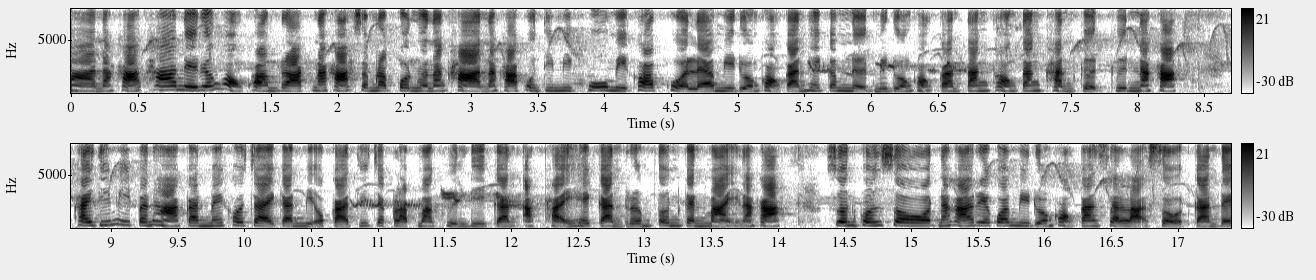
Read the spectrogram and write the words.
มานะคะ ถ้าในเรื่องของความรักนะคะสำหรับคนวันอังคารนะคะ คนที่มีคู่มีครอบครัวแล้วมีดวงของการให้กำเนิดมีดวงของการตั้งท้องตั้งครรภ์เกิดขึ้นนะคะ ใครที่มีปัญหากันไม่เข้าใจกันมีโอกาสที่จะกลับมาคืนดีกันอภัยให้กันเริ่มต้นกันใหม่นะคะ ส่วนคนโสดนะคะ เรียกว่ามีดวงของการสละโสดการได้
